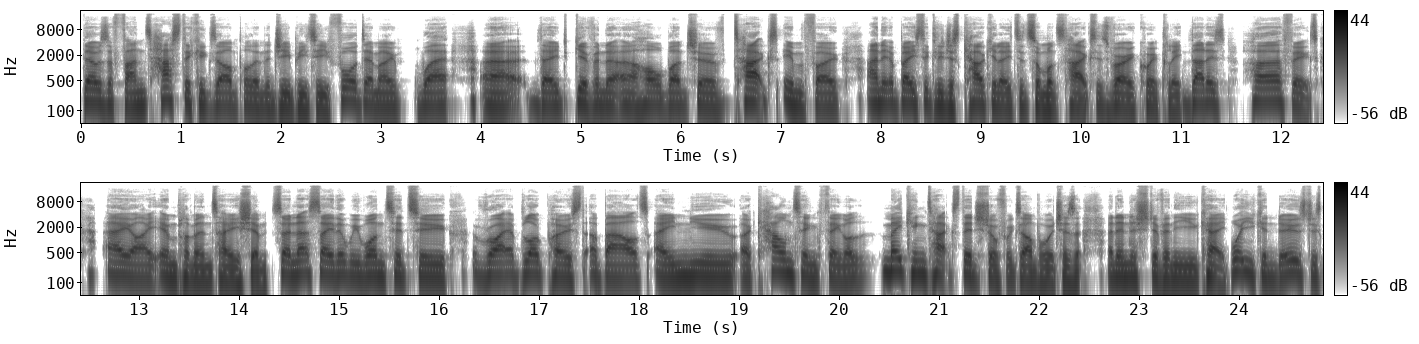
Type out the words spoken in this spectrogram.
There was a fantastic example in the GPT 4 demo where uh, they'd given a whole bunch of tax info and it basically just calculated someone's taxes very quickly. That is perfect AI implementation. So let's say that we wanted to write a blog post about a new accounting thing or making tax digital, for example, which is an initiative in the UK. What you can do is just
